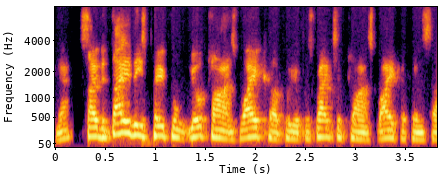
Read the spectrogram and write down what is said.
Yeah. So the day these people, your clients wake up or your prospective clients wake up and say,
